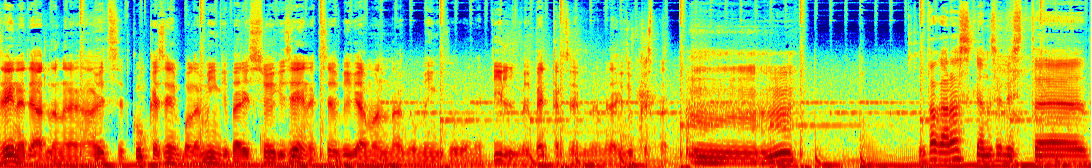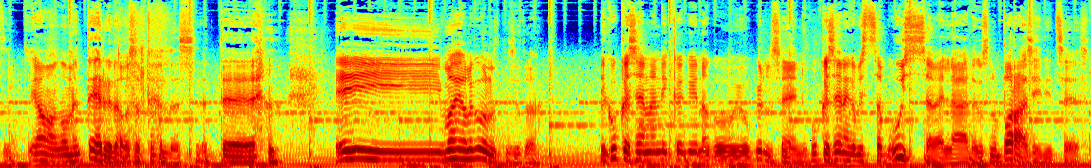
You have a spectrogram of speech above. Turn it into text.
seeneteadlane, aga ütles, et kukeseen pole mingi päris söögiseen, et see pigem on nagu mingisugune till või petersell või midagi siukest mm. -hmm väga raske on sellist äh, jama kommenteerida ausalt öeldes, et äh, ei, ma ei ole kuulnudki seda. ja kukeseen on ikkagi nagu ju küll seen, kukeseenega vist saab usse välja ajada, kui sul on parasiidid sees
